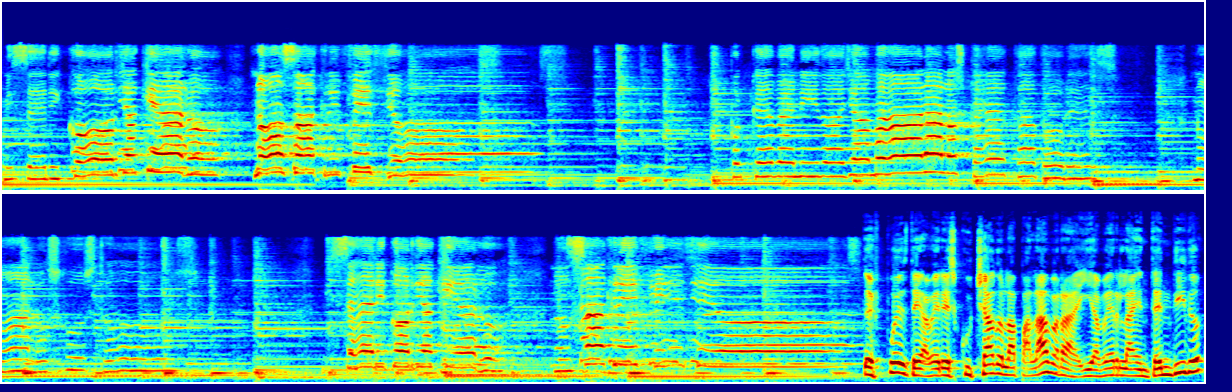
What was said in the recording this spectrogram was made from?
Misericordia quiero, no sacrificios, porque he venido a llamar a los pecadores, no a los justos misericordia quiero, no sacrificios. Después de haber escuchado la palabra y haberla entendido,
